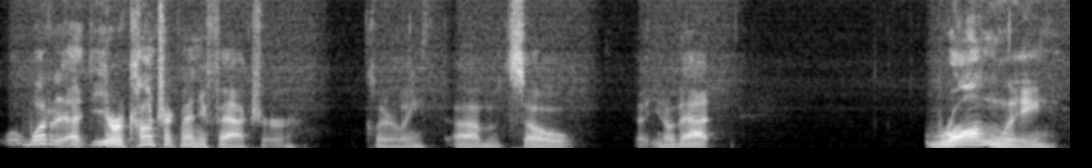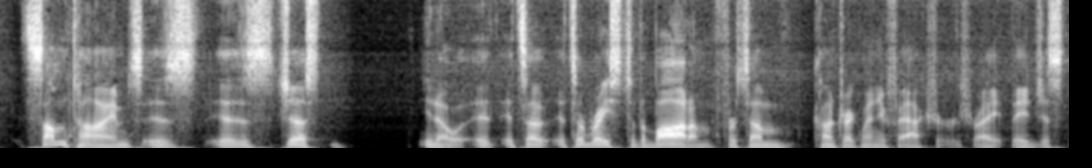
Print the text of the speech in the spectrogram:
what you're a contract manufacturer, clearly. Um, so, uh, you know that wrongly sometimes is is just you know it, it's a it's a race to the bottom for some contract manufacturers, right? They just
